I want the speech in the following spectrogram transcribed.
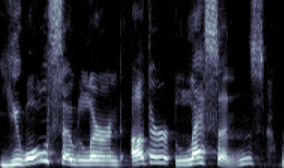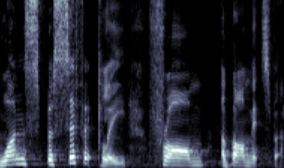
You also learned other lessons, one specifically from a bar mitzvah.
